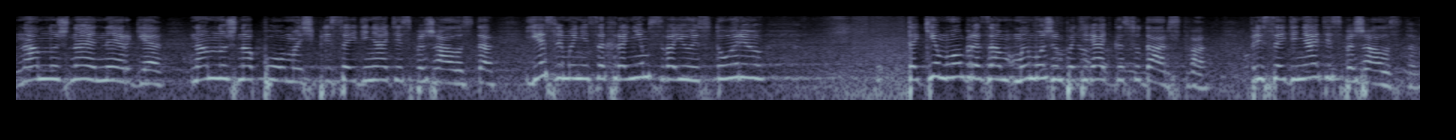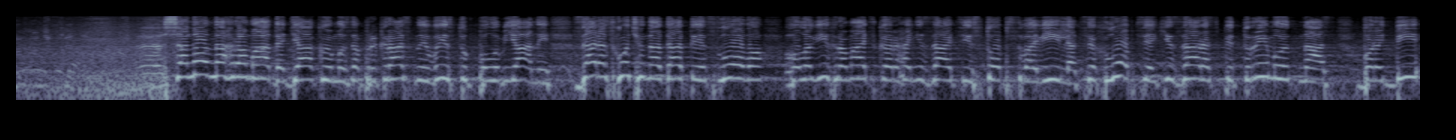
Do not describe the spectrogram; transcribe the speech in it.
нам нужна энергия, нам нужна помощь. Присоединяйтесь, пожалуйста. Если мы не сохраним свою историю, таким образом мы можем потерять государство. Присоединяйтесь, пожалуйста. Шановна громада, дякуємо за прекрасний виступ полум'яний. Зараз хочу надати слово голові громадської організації Стоп Свавілля. Це хлопці, які зараз підтримують нас в боротьбі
